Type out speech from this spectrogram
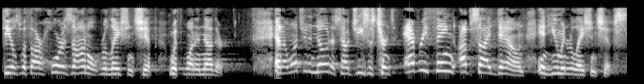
deals with our horizontal relationship with one another. And I want you to notice how Jesus turns everything upside down in human relationships.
